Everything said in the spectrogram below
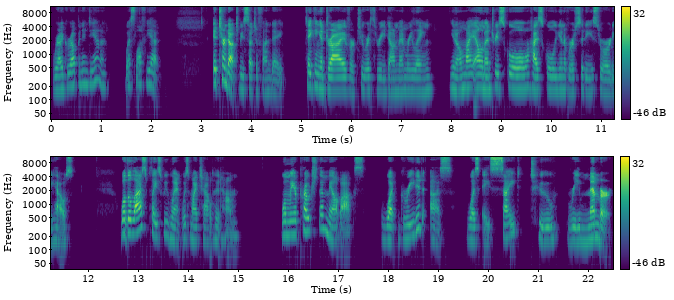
where I grew up in Indiana, West Lafayette. It turned out to be such a fun day, taking a drive or two or three down memory lane. You know, my elementary school, high school, university, sorority house. Well, the last place we went was my childhood home. When we approached the mailbox, what greeted us was a sight to remember.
